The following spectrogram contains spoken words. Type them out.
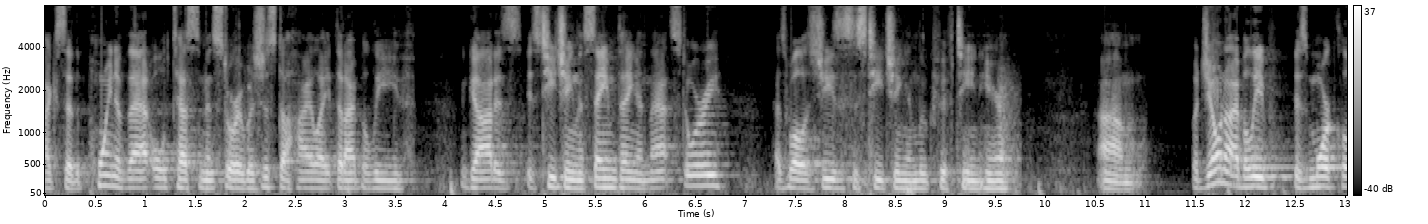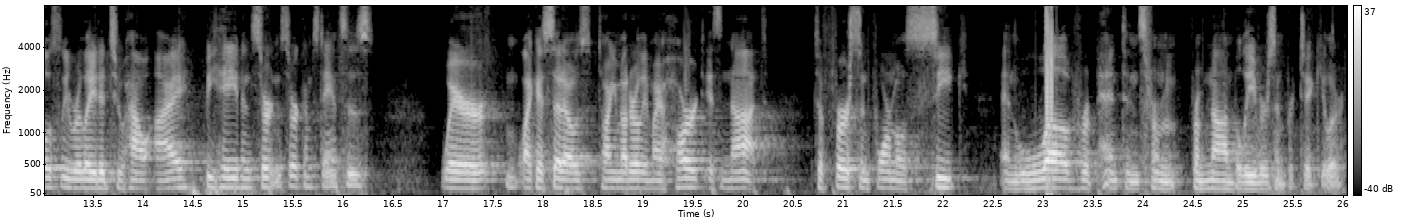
Like I said, the point of that Old Testament story was just to highlight that I believe God is, is teaching the same thing in that story as well as Jesus is teaching in Luke 15 here. Um, but Jonah, I believe, is more closely related to how I behave in certain circumstances, where, like I said, I was talking about earlier, my heart is not to first and foremost seek and love repentance from, from non believers in particular.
